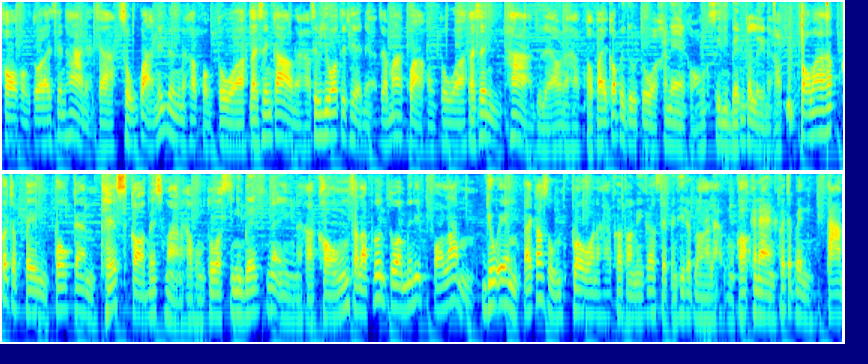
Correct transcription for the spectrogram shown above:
Core ของตัว Ryzen 5 เนี่ย จะสูงกว่านิดนึงนะครับของตัว Ryzen 9 นะครับ CPU Multi Thread เนี่ยจะมากกว่าของตัว Ryzen 5 อยู่แล้วนะครับ ต่อไปก็ไปดูตัวคะแนนของ c i n e b e n c กันเลยนะครับ ต่อมาครับก็จะเป็นโปรแกรม Test Score Benchmark นะครับของตัว c i n e b e n c นั่นเองนะครับของสำหรับรุ่นตัว Mini Forum UM 890 Pro นะครับก็ตอนนี้ก็เสร็จเป็นที่เรียบร้อยแล้วผมก็คะแนนก็จะเป็นตาม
